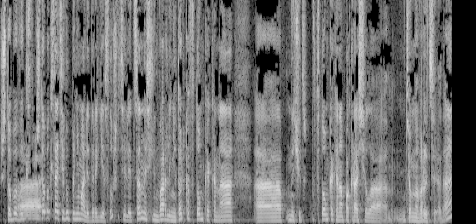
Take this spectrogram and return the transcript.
Чтобы, вы, а... чтобы кстати, вы понимали, дорогие слушатели, ценность Линварли не только в том, как она, а, значит, в том, как она покрасила Темного рыцаря, да,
